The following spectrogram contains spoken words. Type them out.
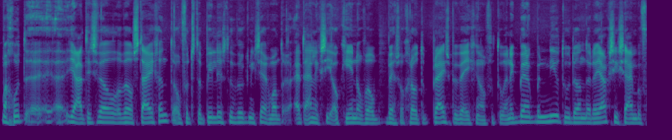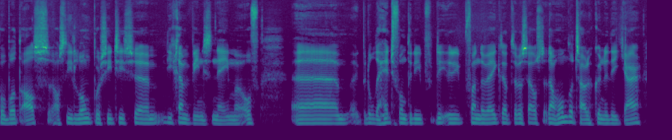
maar goed, uh, ja, het is wel, wel stijgend. Of het stabiel is, dat wil ik niet zeggen. Want uiteindelijk zie je ook hier nog wel best wel grote prijsbewegingen af en toe. En ik ben ook benieuwd hoe dan de reacties zijn, bijvoorbeeld als, als die longposities uh, die gaan winst nemen. Of ehm, ik bedoel, de hedgefonds die, die van de week dat we zelfs naar 100 zouden kunnen dit jaar.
